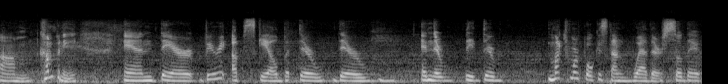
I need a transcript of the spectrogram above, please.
um, company and they're very upscale but they're they're and they're they're much more focused on weather so they're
